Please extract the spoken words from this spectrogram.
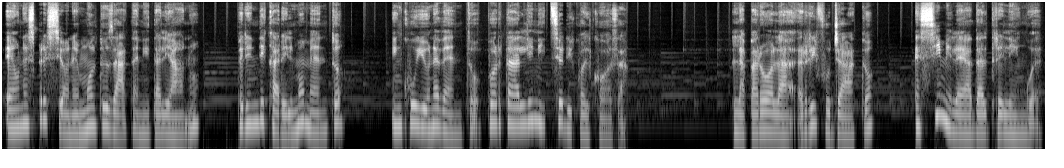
è un'espressione molto usata in italiano per indicare il momento in cui un evento porta all'inizio di qualcosa. La parola rifugiato è simile ad altre lingue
